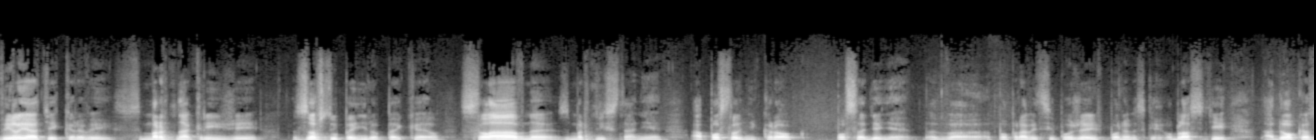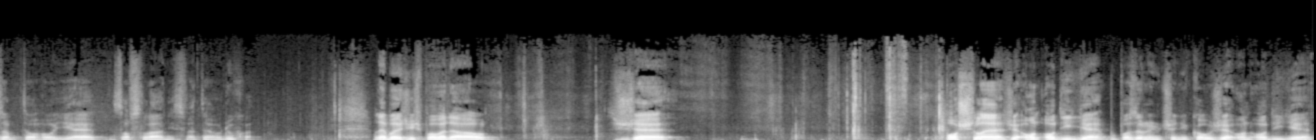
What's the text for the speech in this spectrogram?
vyliatě krvi, smrt na kříži, zostupení do pekel, slávné zmrtvých staně a poslední krok, posaděně v popravici Božej v ponebeské oblasti a důkazem toho je zoslání Svatého Ducha. Lebo Ježíš povedal, že pošle, že on odíde, upozorňuji učeníkov, že on odíde,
